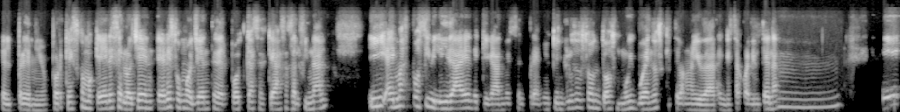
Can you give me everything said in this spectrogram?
el, premio, porque es como que eres, el oyente, eres un oyente del podcast que haces al final y hay más posibilidades de que ganes el premio, que incluso son dos muy buenos que te van a ayudar en esta cuarentena. Mm. Y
